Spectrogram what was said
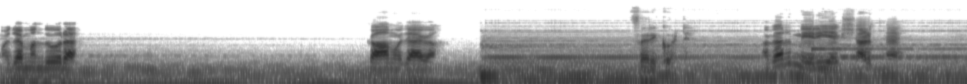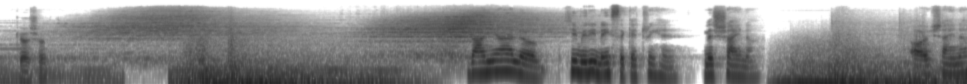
मुझे मंजूर है। काम हो जाएगा। वेरी गुड अगर मेरी एक शर्त है। क्या शर्त? दानियाल ये मेरी नई सेक्रेटरी हैं मिस शाइना और Shaina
